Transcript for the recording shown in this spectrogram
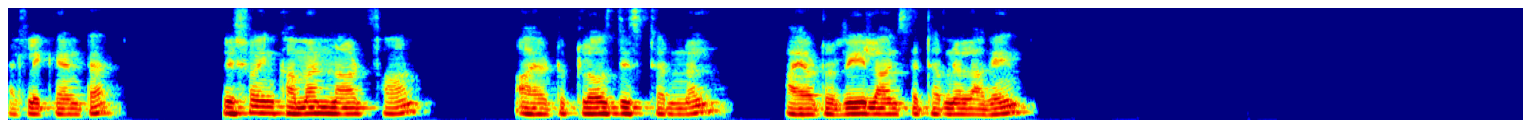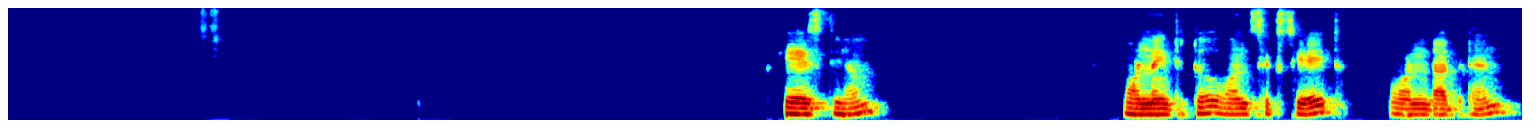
I click enter. It's showing command not found. I have to close this terminal. I have to relaunch the terminal again. ASDM 192.168.1.10.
